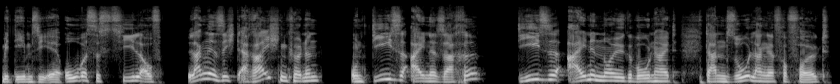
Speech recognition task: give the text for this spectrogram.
mit dem sie ihr oberstes Ziel auf lange Sicht erreichen können und diese eine Sache, diese eine neue Gewohnheit dann so lange verfolgt,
